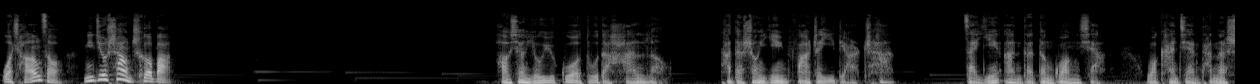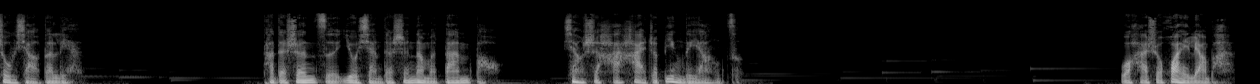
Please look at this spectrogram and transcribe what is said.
我常走，您就上车吧。好像由于过度的寒冷，他的声音发着一点颤，在阴暗的灯光下，我看见他那瘦小的脸，他的身子又显得是那么单薄，像是还害着病的样子。我还是换一辆吧，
